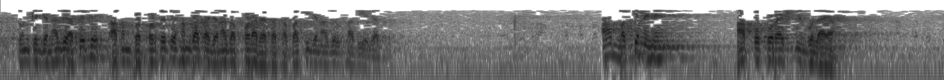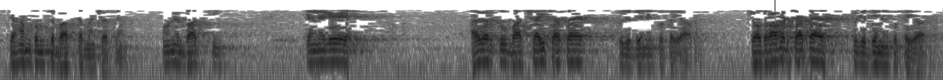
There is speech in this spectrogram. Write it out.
تو ان کے جنازے آتے تھے آپ ان پر پڑھتے تھے، حمزہ کا جنازہ پڑا رہتا تھا، باقی جنازے اٹھا دیے جاتے۔ آپ مکے میں ہیں، آپ کو قریش نے بلایا۔ کہ ہم تم سے بات کرنا چاہتے ہیں؟ انہوں نے بات کی۔ کہنے لگے، اگر تو بادشاہی چاہتا ہے، تجھے دینے کو تیار ہے۔ چودراہٹ چاہتا ہے، تجھے دینے کو تیار ہے۔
